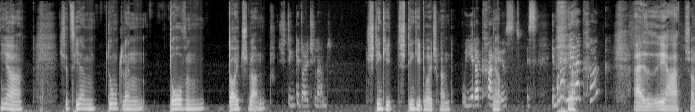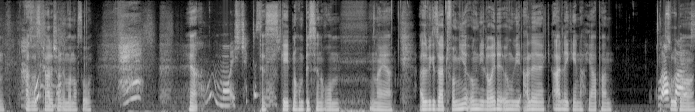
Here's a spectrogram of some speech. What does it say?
Ja, ich sitze hier im dunklen, doofen Deutschland. Stinke Deutschland. Stinky, stinky Deutschland. Wo jeder krank Ja. ist. Ist immer noch Ja. jeder krank? Also, ja, schon. Also, es ist gerade schon immer noch so. Ja, Warum? Ich check das, das nicht. geht noch ein bisschen rum. Naja. Also, wie gesagt, von mir irgendwie Leute, irgendwie alle, alle gehen nach Japan. Du auch so über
